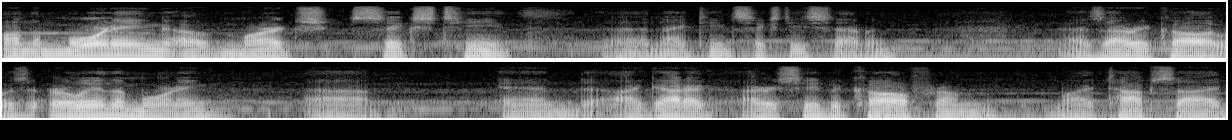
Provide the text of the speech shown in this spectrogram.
on the morning of March 16th, uh, 1967. As I recall, it was early in the morning, uh, and I got a, I received a call from my topside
